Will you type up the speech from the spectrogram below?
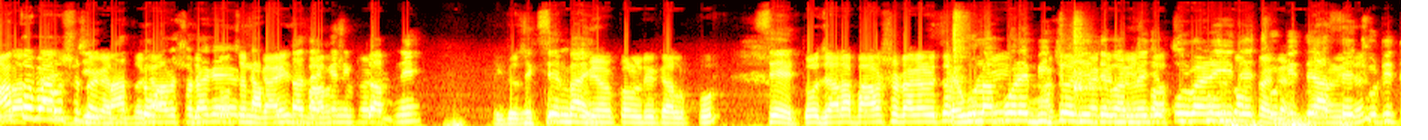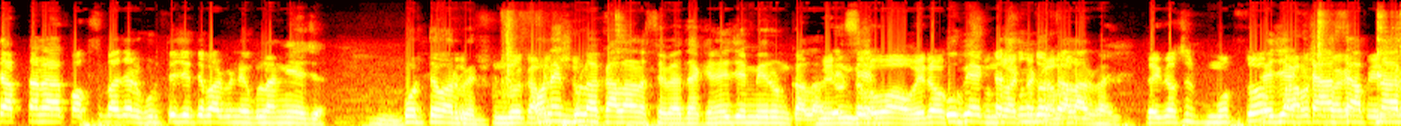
মাত্র এগুলোর বারোশো জি, টাকা মাত্র বারোশো টাকা কাপড়টা দেখেন একটু আপনি। দেখছেন ভাই? কোয়ালিটির কাপড় সেট তো যারা বারোশো টাকার এগুলা পরে বিচও যেতে পারবে। যে কুরবানি ঈদের ছুটিতে আছে ছুটিতে আপনারা কক্সবাজার ঘুরতে যেতে পারবেন এগুলা নিয়ে যা- করতে পারবেন। অনেকগুলা কালার আছে ভাই দেখেন এই যে মেরুন কালার মেরুন খুবই একটা সুন্দর কালার কালার ভাই। দেখতে পাচ্ছেন এই যে একটা আছে আপনার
